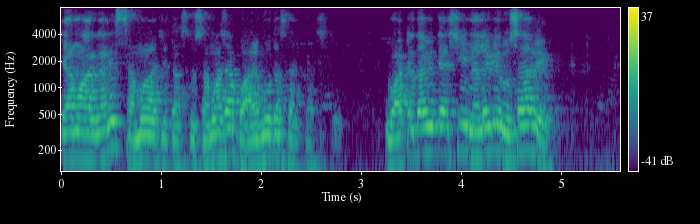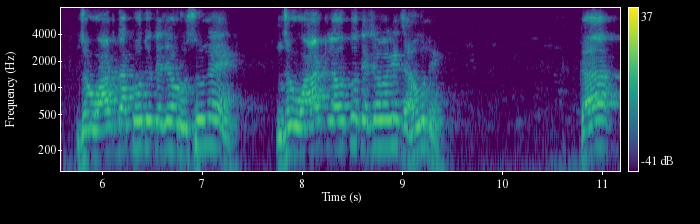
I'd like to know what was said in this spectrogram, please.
त्या मार्गाने समाज येत असतो समाज हा बाळबोधासारखा असतो. वाटदावी त्याशी नलगे रुसावे. जो वाट दाखवतो त्याच्यावर रुसू नये. जो वाट लावतो त्याच्यामागे जाऊ नये. का?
